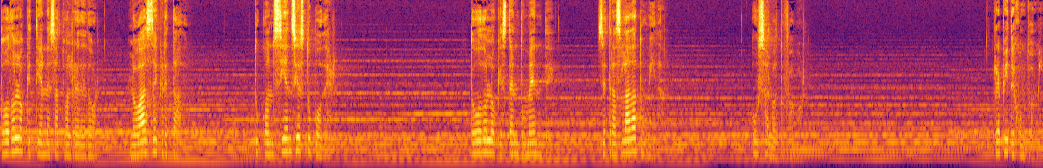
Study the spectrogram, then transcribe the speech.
Todo lo que tienes a tu alrededor lo has decretado. Tu conciencia es tu poder. Todo lo que está en tu mente se traslada a tu vida. Úsalo a tu favor. Repite junto a mí.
